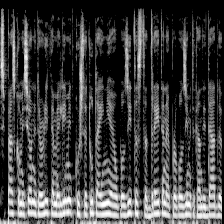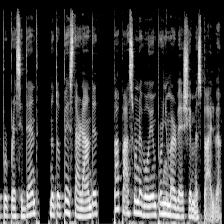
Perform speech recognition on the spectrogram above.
Sipas Komisionit të Rithemelimit, Kushtetuta i njeh opozitës të drejtën e propozimit të kandidatëve për president në të pesta raundet, pa pasur nevojën për një marrëveshje mes palëve.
